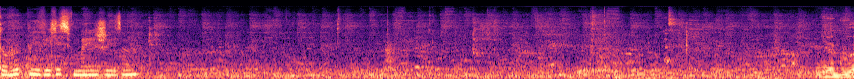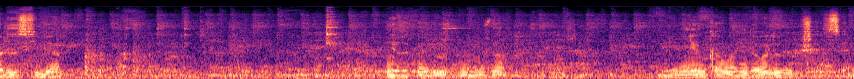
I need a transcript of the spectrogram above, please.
что вы появились в моей жизни. Я говорю за себя. Мне такая дружба не нужна. Ни на кого не давлю, решайте сами.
